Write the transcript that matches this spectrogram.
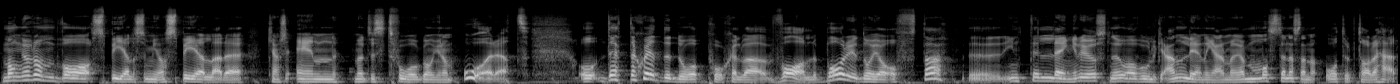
många av dem var spel som jag spelade kanske en, möjligtvis två gånger om året. Och detta skedde då på själva valborg då jag ofta, eh, inte längre just nu av olika anledningar, men jag måste nästan återuppta det här.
